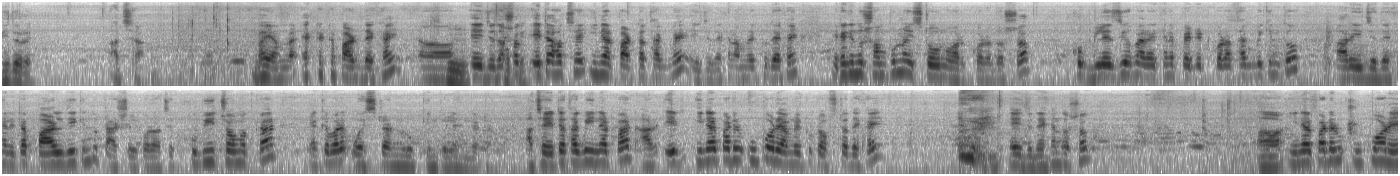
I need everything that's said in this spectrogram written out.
ভিতরে। আচ্ছা ভাই আমরা একটা একটা পার্ট দেখাই। এই যে দর্শক এটা হচ্ছে ইনার পার্টটা থাকবে। এই যে দেখেন আমরা একটু দেখাই। এটা কিন্তু সম্পূর্ণ স্টোন ওয়ার্ক করা দর্শক। খুব গ্লেজি হবে আর এখানে প্যাটেড করা থাকবে কিন্তু। আর এই যে দেখেন এটা পার্ল দিয়ে কিন্তু টার্সেল করা আছে। খুবই চমৎকার একেবারে ওয়েস্টার্ন লুক কিন্তু লেহেঙ্গাটা। আচ্ছা এটা থাকবে ইনার পার্ট আর এর ইনার পার্টের উপরে আমরা একটু টপসটা দেখাই। এই যে দেখেন দর্শক ইনার পার্টের উপরে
